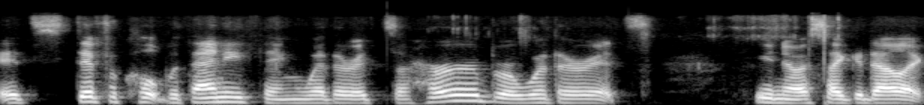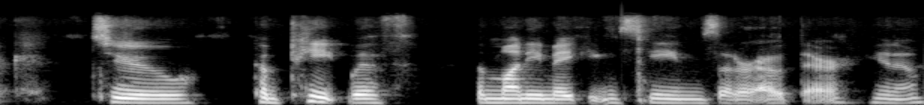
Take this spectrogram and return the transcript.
it's difficult with anything, whether it's a herb or whether it's, you know, a psychedelic to compete with the money making schemes that are out there, you know.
